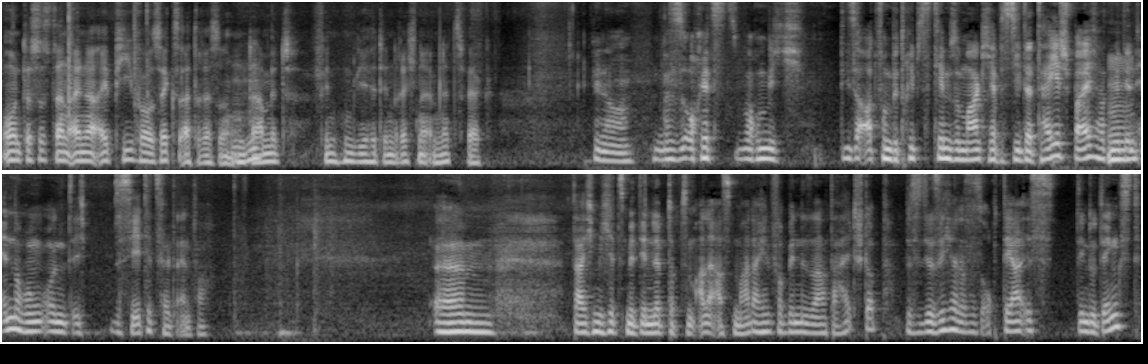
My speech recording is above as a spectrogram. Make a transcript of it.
Und das ist dann eine IPv6-Adresse. Und damit finden wir hier den Rechner im Netzwerk. Genau. Das ist auch jetzt, warum ich diese Art von Betriebssystem so mag. Ich habe jetzt die Datei gespeichert mit den Änderungen und ich, das seht jetzt halt einfach. Ähm, da ich mich jetzt mit dem Laptop zum allerersten Mal dahin verbinde, sagt er, halt, stopp. Bist du dir sicher, dass es auch der ist, den du denkst?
